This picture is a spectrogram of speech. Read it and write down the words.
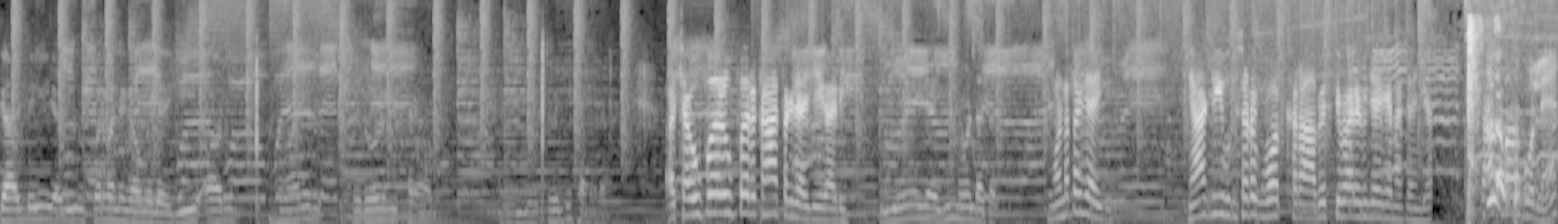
गाड़ी अभी ऊपर वाले गाँव में जाएगी और हमारी रोड भी खराब है। रोड भी खराब है। अच्छा ऊपर ऊपर कहाँ तक जाएगी गाड़ी? ये जाएगी मोंडा तक। मोंडा तक जाएगी? यहाँ की सड़क बहुत खराब है इसके बारे में क्या कहना चाहेंगे? सात बार बोल रहे हैं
